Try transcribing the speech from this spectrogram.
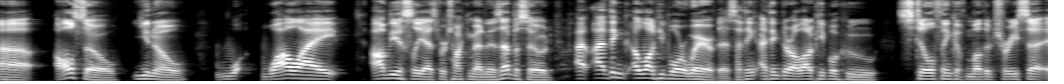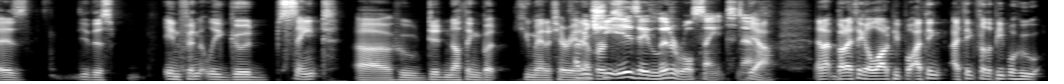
Uh, also, you know, wh- while I obviously, as we're talking about in this episode, I, I think a lot of people are aware of this. I think I think there are a lot of people who still think of Mother Teresa as this infinitely good saint uh, who did nothing but humanitarian I mean, efforts. she is a literal saint now. Yeah. And I, but I think a lot of people I think I think for the people who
